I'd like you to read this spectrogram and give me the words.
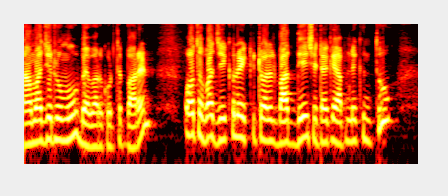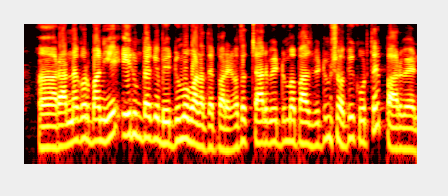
নামাজের রুমও ব্যবহার করতে পারেন, অথবা যে কোনো একটি টয়লেট বাদ দিয়ে সেটাকে আপনি কিন্তু রান্নাঘর বানিয়ে এই রুমটাকে বেডরুমও বানাতে পারেন। অর্থাৎ চার বেডরুম বা পাঁচ বেডরুম সবই করতে পারবেন।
